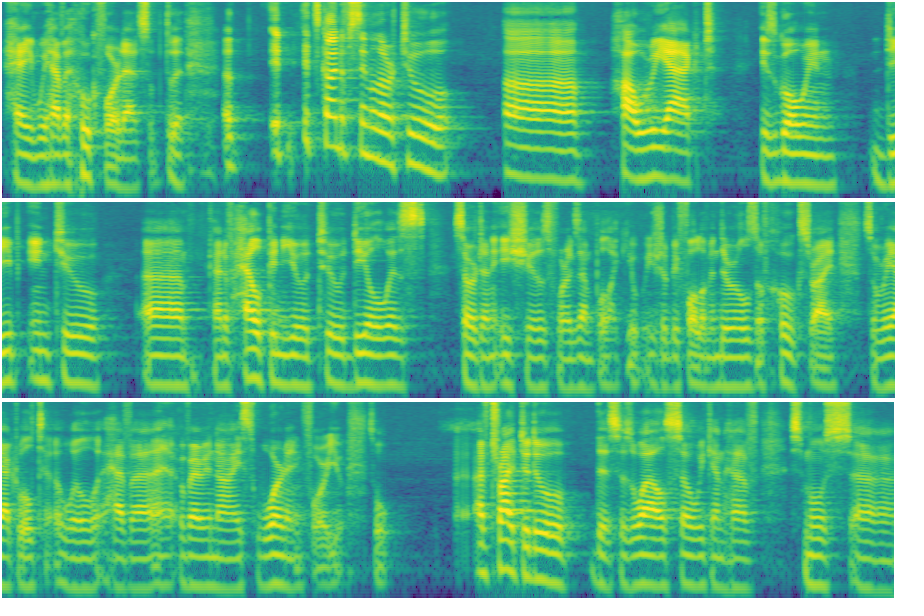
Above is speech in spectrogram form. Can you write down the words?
Hey, we have a hook for that. So do it. Uh, it it's kind of similar to uh, how React is going deep into uh, kind of helping you to deal with certain issues. For example, like you, you should be following the rules of hooks, right? So React will t- will have a, a very nice warning for you. So I've tried to do this as well, so we can have smooth uh,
